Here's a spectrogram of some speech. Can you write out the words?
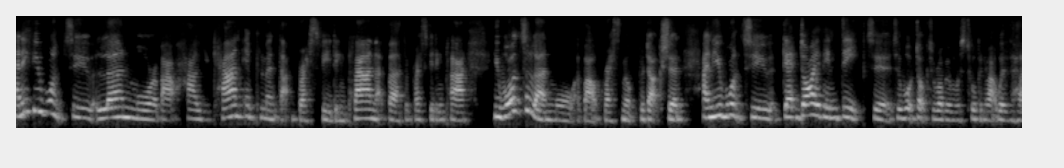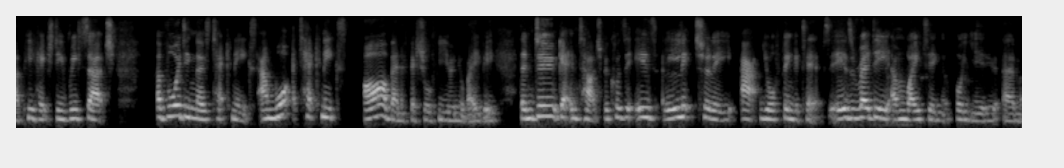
and if you want to learn more about how you can implement that breastfeeding plan that birth and breastfeeding plan you want to learn more about breast milk production and you want to get dive in deep to to what dr robin was talking about with her phd research avoiding those techniques and what techniques are beneficial for you and your baby, then do get in touch because it is literally at your fingertips. It is ready and waiting for you um,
